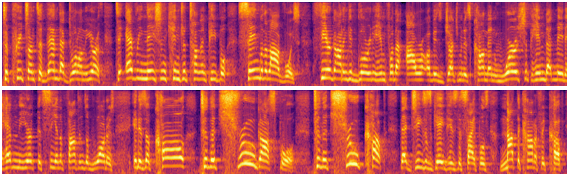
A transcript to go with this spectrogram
to preach unto them that dwell on the earth, to every nation, kindred, tongue, and people, saying with a loud voice, Fear God and give glory to him, for the hour of his judgment is come, and worship him that made heaven, the earth, the sea, and the fountains of waters. It is a call to the true gospel, to the true cup that Jesus gave his disciples, not the counterfeit cup.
